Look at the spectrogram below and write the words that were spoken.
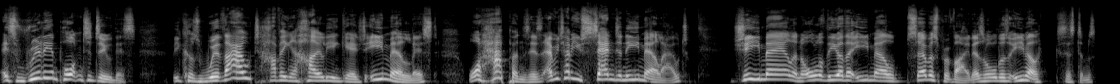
It's really important to do this because without having a highly engaged email list, what happens is every time you send an email out, Gmail and all of the other email service providers, all those email systems,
